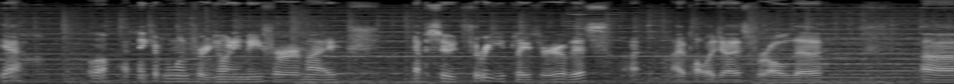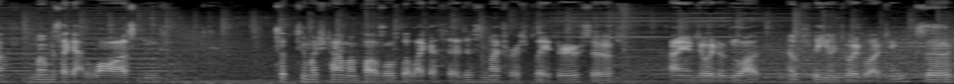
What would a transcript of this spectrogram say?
yeah, well, I thank everyone for joining me for my episode three playthrough of this. I, I apologize for all the uh, moments I got lost and took too much time on puzzles, but like I said, this is my first playthrough, so I enjoyed it a lot, and hopefully you enjoyed watching. So,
